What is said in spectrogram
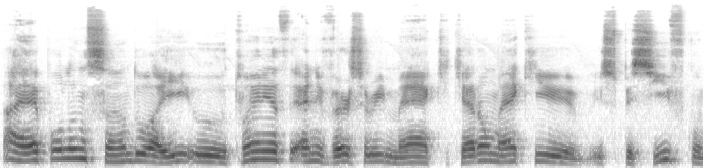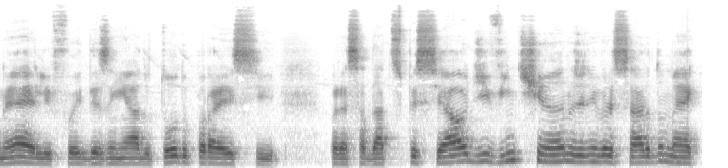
a Apple lançando aí o 20th Anniversary Mac, que era um Mac específico, né? Ele foi desenhado todo para esse para essa data especial de 20 anos de aniversário do Mac.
